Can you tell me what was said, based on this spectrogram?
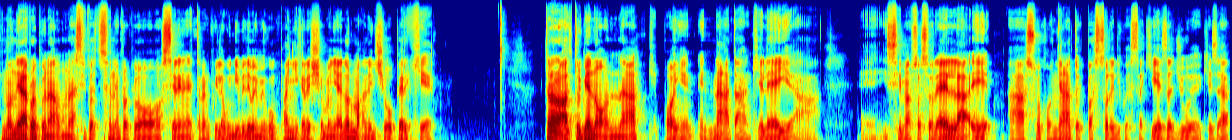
non era proprio una, una, situazione proprio serena e tranquilla, quindi vedevo i miei compagni crescere in maniera normale e dicevo perché? Tra l'altro mia nonna, che poi è, è nata anche lei a, eh, insieme a sua sorella e a suo cognato, il pastore di questa chiesa giù, eh, chiesa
